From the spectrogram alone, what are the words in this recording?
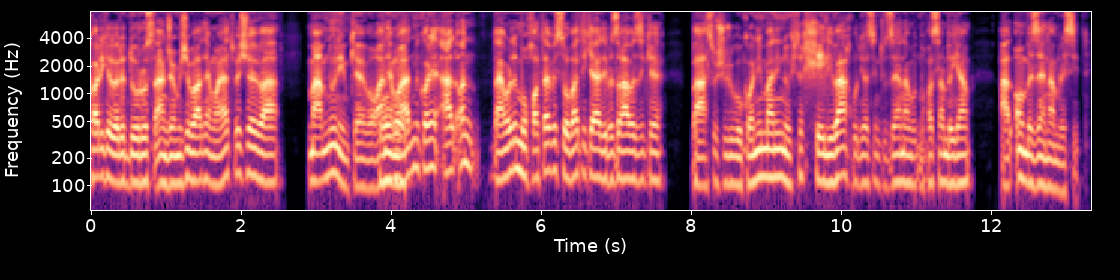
کاری که داره درست انجام میشه باید حمایت بشه و ممنونیم که واقعا حمایت می‌کنید الان در مورد مخاطب صحبتی کردی. بذار قبل از اینکه بحث رو شروع بکنیم. من این نکته خیلی وقت بود یاسین تو ذهنم بود. می‌خواستم بگم الان به ذهنم رسید.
